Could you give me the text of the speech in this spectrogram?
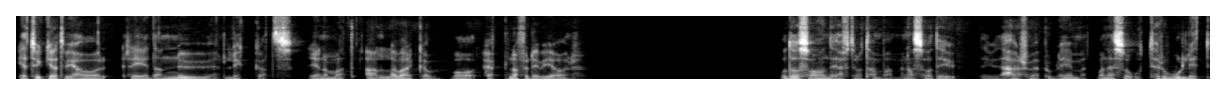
jag tycker att vi har redan nu lyckats genom att alla verkar vara öppna för det vi gör. Och då sa han det efteråt, han bara, men alltså det är ju det, är ju det här som är problemet. Man är så otroligt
